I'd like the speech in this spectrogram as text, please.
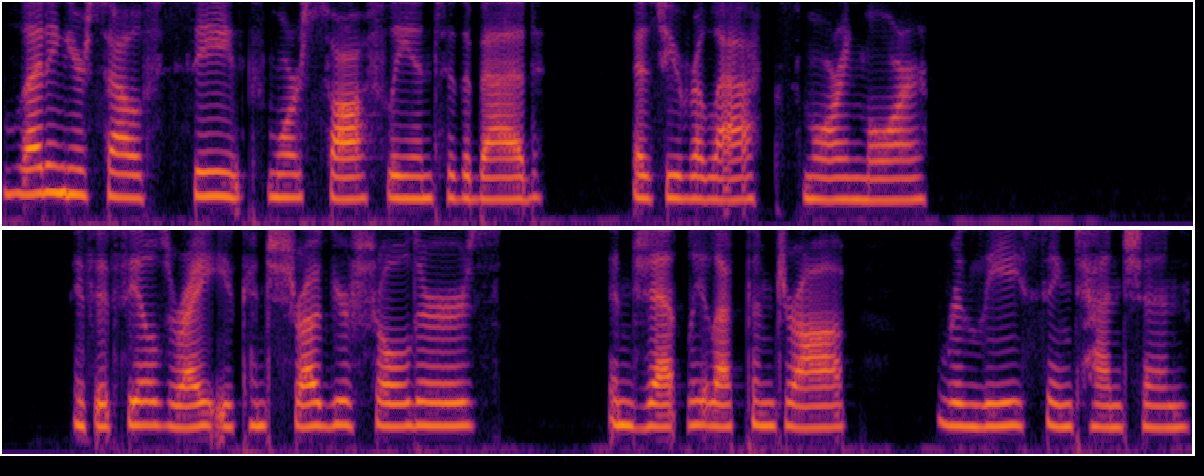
Letting yourself sink more softly into the bed as you relax more and more. If it feels right, you can shrug your shoulders and gently let them drop, releasing tension,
